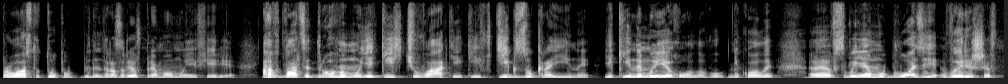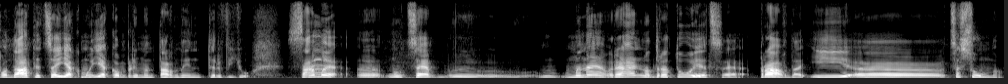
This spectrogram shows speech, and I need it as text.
Просто тупо блін, розрив в прямому ефірі. А в 22-му якийсь чувак, який втік з України, який не миє голову ніколи, е, в своєму блозі вирішив подати це як моє компліментарне інтерв'ю. Саме е, ну, це е, мене реально дратує це, правда. І це сумно.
